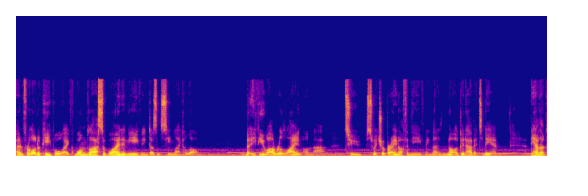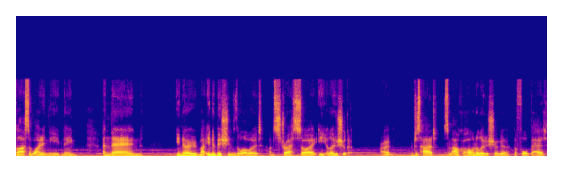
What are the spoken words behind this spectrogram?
And for a lot of people, like one glass of wine in the evening doesn't seem like a lot. But if you are reliant on that to switch your brain off in the evening, that is not a good habit to be in you have that glass of wine in the evening, and then, you know, my inhibitions are lowered. I'm stressed, so I eat a load of sugar. Right? I've just had some alcohol and a load of sugar before bed.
